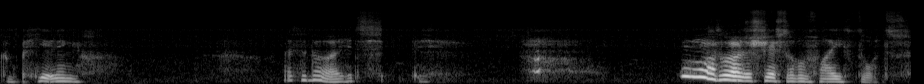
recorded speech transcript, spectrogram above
competing. I don't know it's I thought I'd just share some of my thoughts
